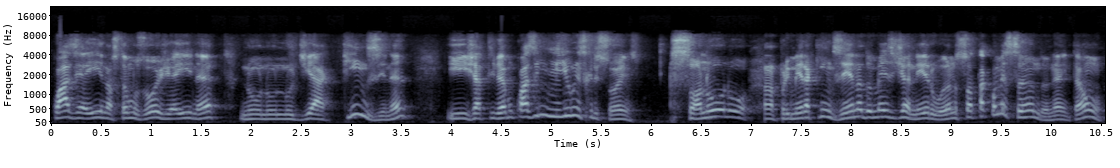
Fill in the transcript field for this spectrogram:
quase aí, nós estamos hoje aí, né, no, no, no dia 15, né, e já tivemos quase mil inscrições só no, no, na primeira quinzena do mês de janeiro. O ano só está começando, né? Então,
